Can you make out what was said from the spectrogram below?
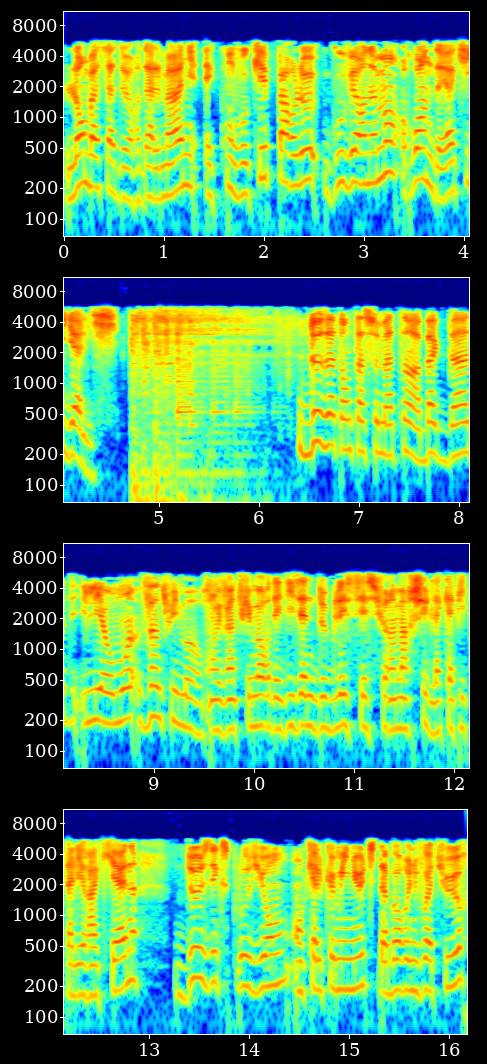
L'ambassadeur d'Allemagne est convoqué par le gouvernement rwandais à Kigali. Deux attentats ce matin à Bagdad, il y a au moins 28 morts. Oui, 28 morts, des dizaines de blessés sur un marché de la capitale irakienne. Deux explosions en quelques minutes. D'abord une voiture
